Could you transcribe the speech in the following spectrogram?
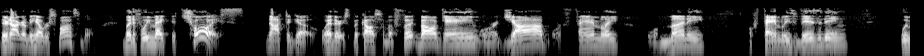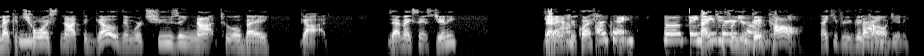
they're not going to be held responsible. But if we make the choice not to go, whether it's because of a football game or a job or family or money or families visiting, if we make a Mhm. choice not to go, then we're choosing not to obey God. Does that make sense, Jenny? Does that Yeah. answer your question? Okay. Well, thank, Thank you for, your, your good call. Thank you for your good Bye. call, Jenny.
